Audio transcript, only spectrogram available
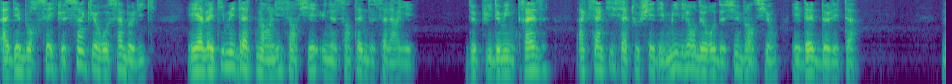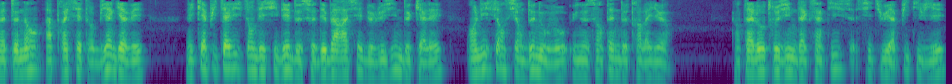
à débourser que 5 euros symboliques et avait immédiatement licencié une centaine de salariés. Depuis 2013, Axintis a touché des millions d'euros de subventions et d'aides de l'État. Maintenant, après s'être bien gavés, les capitalistes ont décidé de se débarrasser de l'usine de Calais en licenciant de nouveau une centaine de travailleurs. Quant à l'autre usine d'Axintis, située à Pithiviers,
